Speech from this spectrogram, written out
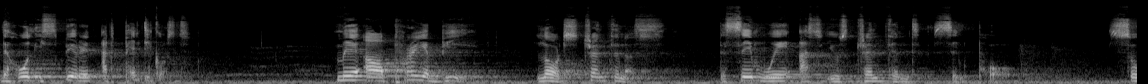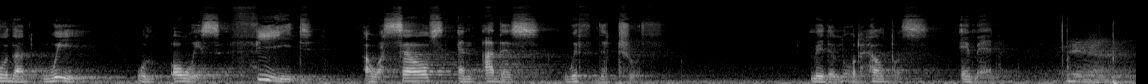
the Holy Spirit at Pentecost. May our prayer be, Lord, strengthen us the same way as you strengthened St. Paul, so that we will always feed ourselves and others with the truth. May the Lord help us. Amen. Amen.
